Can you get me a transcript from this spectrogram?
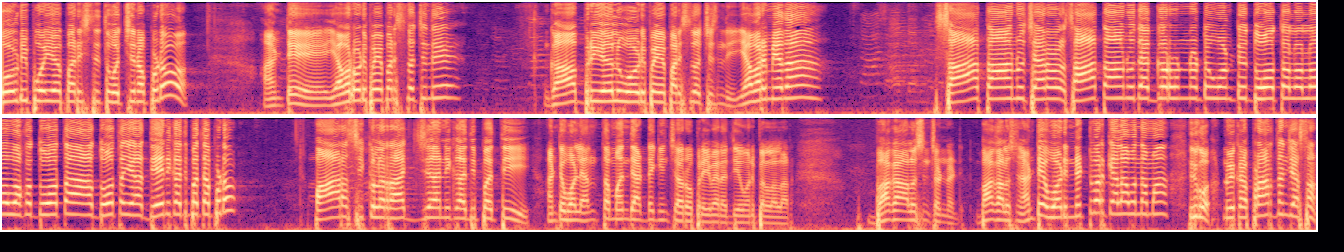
ఓడిపోయే పరిస్థితి వచ్చినప్పుడు. అంటే ఎవరు ఓడిపోయే పరిస్థితి వచ్చింది? గాబ్రియేలు ఓడిపోయే పరిస్థితి వచ్చింది. ఎవరి మీద? సాతాను చెర సాతాను దగ్గర ఉన్నటువంటి దూతలలో ఒక దూత ఆ దూత దేనికి అధిపతి అప్పుడు? పారసికుల రాజ్యానికి అధిపతి అంటే వాళ్ళు ఎంతమంది అడ్డగించారో ప్రియమైన దేవుని పిల్లలారు. బాగా ఆలోచించండి అండి. బాగా ఆలోచించండి. అంటే వాడి నెట్వర్క్ ఎలా ఉందమ్మా? ఇదిగో నువ్వు ఇక్కడ ప్రార్థన చేస్తాను.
